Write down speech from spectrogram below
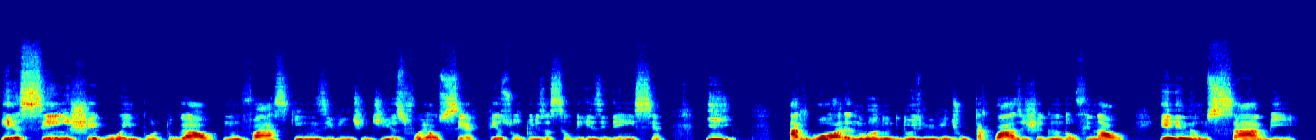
recém chegou em Portugal, não faz 15, 20 dias, foi ao CEF, fez sua autorização de residência e Agora, no ano de 2021, está quase chegando ao final. Ele não sabe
